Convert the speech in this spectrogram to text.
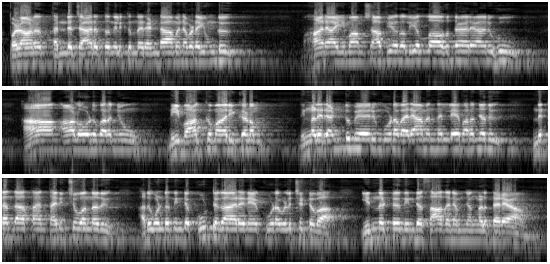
അപ്പോഴാണ് തന്റെ ചാരത്ത് നിൽക്കുന്ന രണ്ടാമൻ അവിടെയുണ്ട്. മഹാനായ ഇമാം ഷാഫി തആല അൻഹു ആ ആളോട് പറഞ്ഞു നീ വാക്ക് മാറിക്കണം. നിങ്ങൾ രണ്ടുപേരും കൂടെ വരാമെന്നല്ലേ പറഞ്ഞത്. എന്നിട്ട് എന്താ താൻ തനിച്ചു വന്നത്? അതുകൊണ്ട് നിന്റെ കൂട്ടുകാരനെ കൂടെ വിളിച്ചിട്ട് വാ. എന്നിട്ട് നിന്റെ സാധനം ഞങ്ങൾ തരാം.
